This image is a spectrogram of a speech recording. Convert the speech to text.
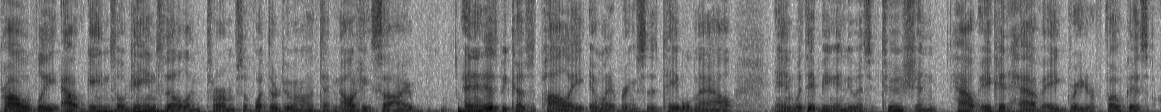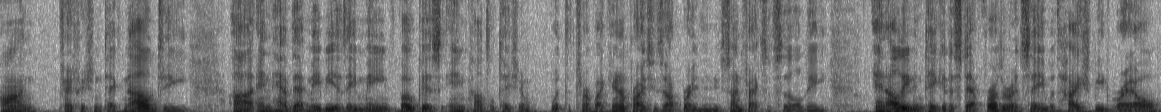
probably out Gainesville, Gainesville in terms of what they're doing on the technology side. And it is because of Poly and what it brings to the table now, and with it being a new institution, how it could have a greater focus on transportation technology uh, and have that maybe as a main focus in consultation with the Turnpike Enterprise who's operating the new SunTrax facility. And I'll even take it a step further and say with high-speed rail,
